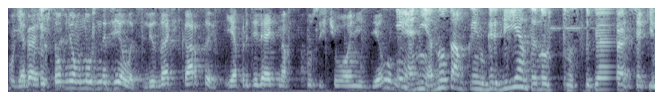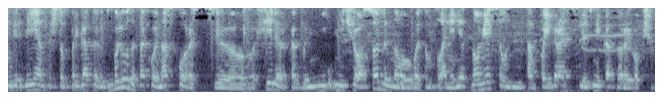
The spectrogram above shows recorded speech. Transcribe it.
У Я говорю, что в нем нужно делать? Лизать карты и определять на вкус, из чего они сделаны? Не, не, ну там ингредиенты, нужно собирать всякие ингредиенты, чтобы приготовить блюдо, такой на скорость э, филлер, как бы ни, ничего особенного в этом плане нет, но весело там поиграть с людьми, которые, в общем...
